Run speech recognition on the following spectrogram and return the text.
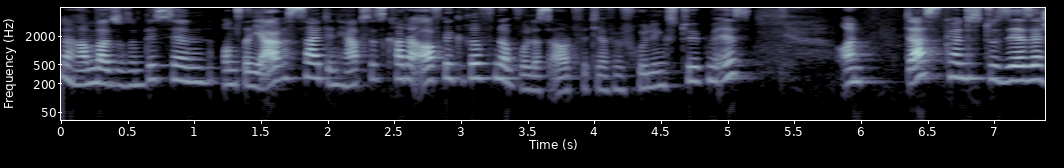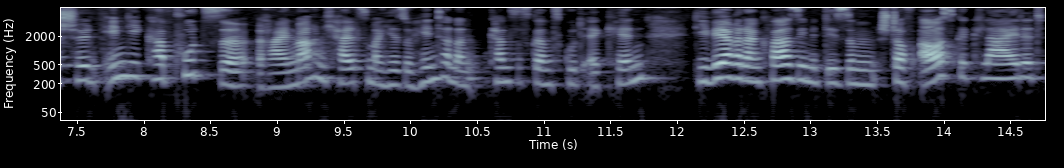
Da haben wir also so ein bisschen unsere Jahreszeit, den Herbst ist gerade aufgegriffen, obwohl das Outfit ja für Frühlingstypen ist. Und das könntest du sehr, sehr schön in die Kapuze reinmachen. Ich halte es mal hier so hinter, dann kannst du es ganz gut erkennen. Die wäre dann quasi mit diesem Stoff ausgekleidet.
